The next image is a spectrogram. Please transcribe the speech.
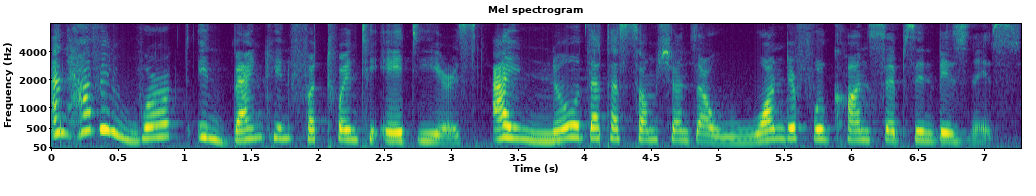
And having worked in banking for 28 years, I know that assumptions are wonderful concepts in business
